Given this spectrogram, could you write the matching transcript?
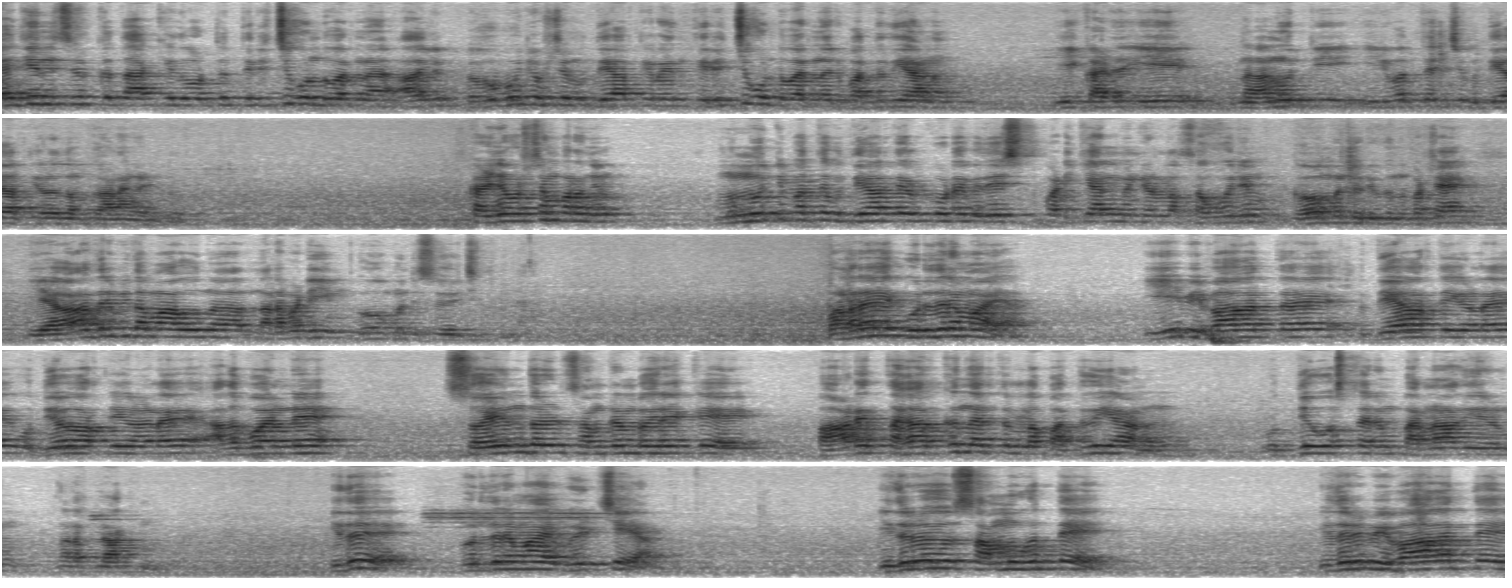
ഏജൻസികൾക്ക് താക്കീത് കൊടുത്ത് തിരിച്ചു കൊണ്ടുവരുന്ന അതിൽ ബഹുഭൂരിപക്ഷം വിദ്യാർത്ഥികളെയും തിരിച്ചു കൊണ്ടുവരുന്ന ഒരു പദ്ധതിയാണ് ഈ കഴി ഈ നാനൂറ്റി ഇരുപത്തഞ്ച് വിദ്യാർത്ഥികളെ നമുക്ക് കാണാൻ കഴിഞ്ഞത് കഴിഞ്ഞ വർഷം പറഞ്ഞു മുന്നൂറ്റി പത്ത് വിദ്യാർത്ഥികൾക്കൂടെ വിദേശത്ത് പഠിക്കാൻ വേണ്ടിയുള്ള സൗകര്യം ഗവൺമെന്റ് ഒരുക്കുന്നു. പക്ഷേ യാതൊരുവിധമാകുന്ന നടപടിയും ഗവൺമെന്റ് സ്വീകരിച്ചിട്ടില്ല. വളരെ ഗുരുതരമായ ഈ വിഭാഗത്തെ വിദ്യാർത്ഥികളെ ഉദ്യോഗാർത്ഥികളെ അതുപോലെ തന്നെ സ്വയം തൊഴിൽ സംരംഭകരെയൊക്കെ പാടെ തകർക്കുന്ന തരത്തിലുള്ള പദ്ധതിയാണ് ഉദ്യോഗസ്ഥരും ഭരണാധികാരികളും നടപ്പിലാക്കുന്നത്. ഇത് ഗുരുതരമായ വീഴ്ചയാണ്. ഇതൊരു സമൂഹത്തെ ഇതൊരു വിഭാഗത്തെ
